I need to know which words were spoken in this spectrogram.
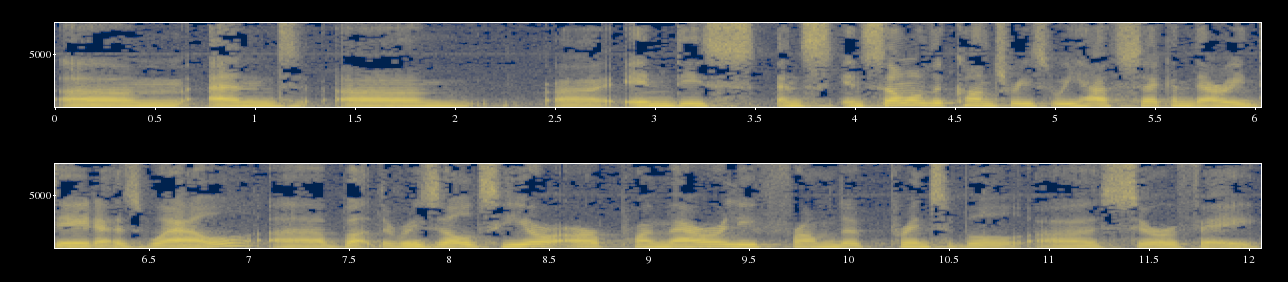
Um, and um, uh, in these, and in some of the countries, we have secondary data as well. Uh, but the results here are primarily from the principal survey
